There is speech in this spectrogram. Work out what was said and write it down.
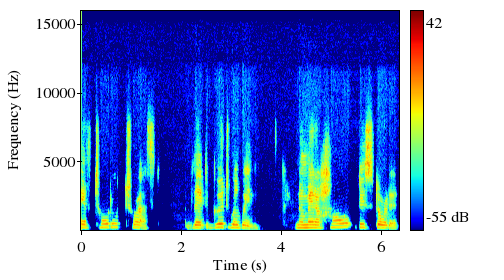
have total trust that good will win, no matter how distorted,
